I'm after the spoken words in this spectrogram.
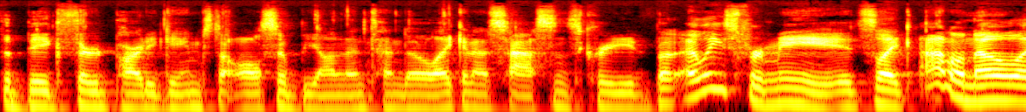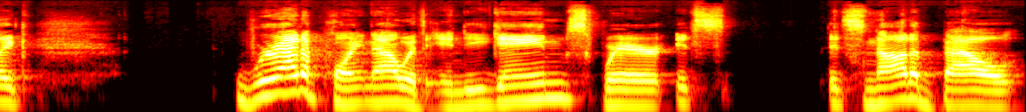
the big third party games to also be on Nintendo, like an Assassin's Creed." But at least for me, it's like I don't know, like we're at a point now with indie games where it's it's not about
